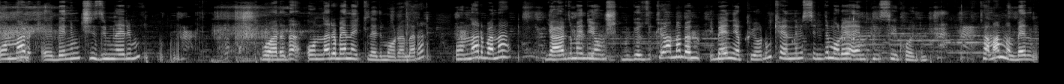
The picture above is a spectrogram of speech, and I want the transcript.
onlar e, benim çizimlerim. Bu arada onları ben ekledim oralara. Onlar bana yardım ediyormuş gibi gözüküyor ama ben ben yapıyorum. Kendimi sildim oraya NPC koydum. Tamam mı? Ben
